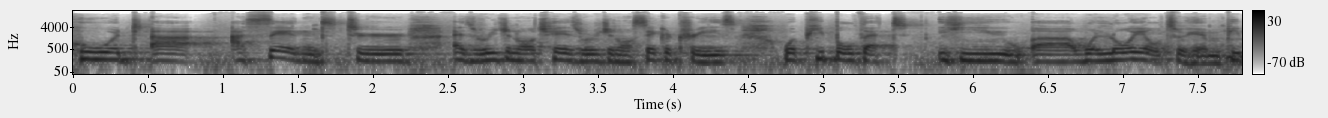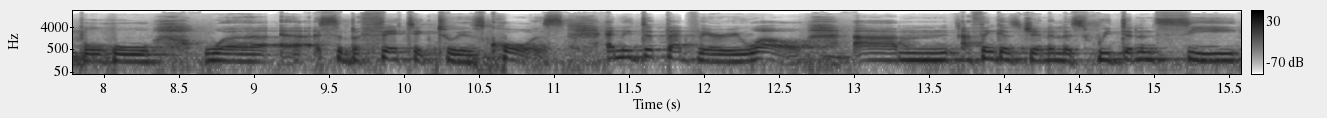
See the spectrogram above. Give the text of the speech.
who would uh, ascend to as regional chairs, regional secretaries, were people that he uh, were loyal to him, people who were uh, sympathetic to his cause, and he did that very well. Um, I think as journalists, we didn't see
